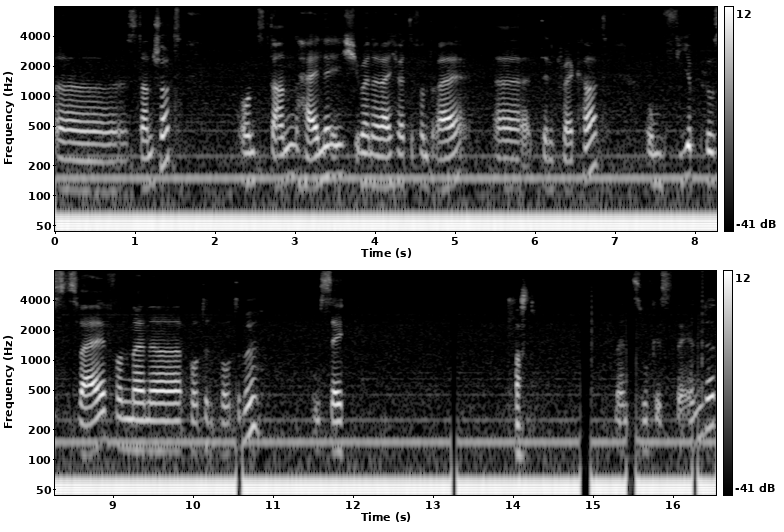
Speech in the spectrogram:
äh, Stunshot. Und dann heile ich über eine Reichweite von 3 äh, den Crackhard um 4 plus 2 von meiner Potent Potable. Um 6. Passt. Mein Zug ist beendet.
